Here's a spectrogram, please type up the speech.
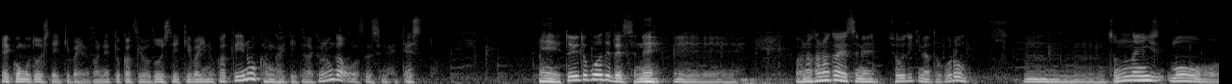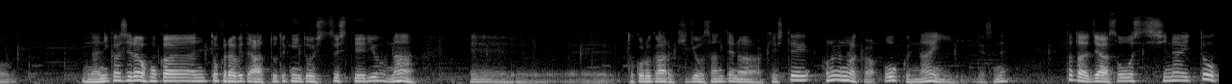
今後どうしていけばいいのかネット活用をどうしていけばいいのかっていうのを考えていただくのがおすすめですと。えー、というところでですね、えーまあ、なかなかですね正直なところうんそんなにもう何かしら他と比べて圧倒的に突出しているような、えー、ところがある企業さんっていうのは決してこの世の中は多くないですね。ただじゃあそうしないと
